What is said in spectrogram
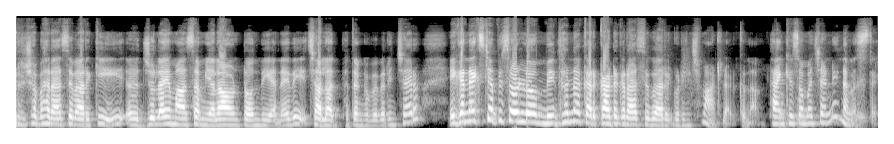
వృషభ రాశి వారికి జూలై మాసం ఎలా ఉంటుంది అనేది చాలా అద్భుతంగా వివరించారు. ఇక నెక్స్ట్ ఎపిసోడ్లో మిథున కర్కాటక రాశి వారి గురించి మాట్లాడుకుందాం. థ్యాంక్ యూ సో మచ్ అండి. నమస్తే.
